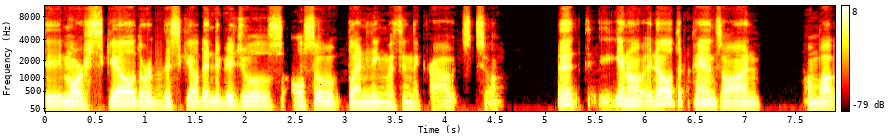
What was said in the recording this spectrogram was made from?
the more skilled or the skilled individuals also blending within the crowds. So it, you know, it all depends on on what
